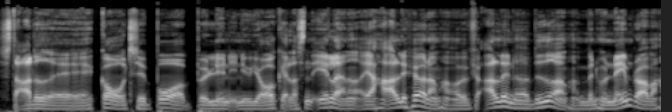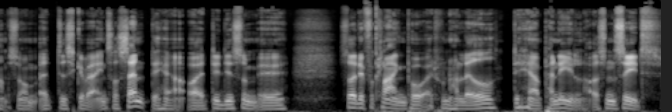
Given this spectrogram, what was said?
startet øh, går til bordbølgen i New York, eller sådan et eller andet, og jeg har aldrig hørt om ham, og vi får aldrig noget videre om ham, men hun namedropper ham som, at det skal være interessant det her, og at det ligesom, øh, så er det forklaringen på, at hun har lavet det her panel, og sådan set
